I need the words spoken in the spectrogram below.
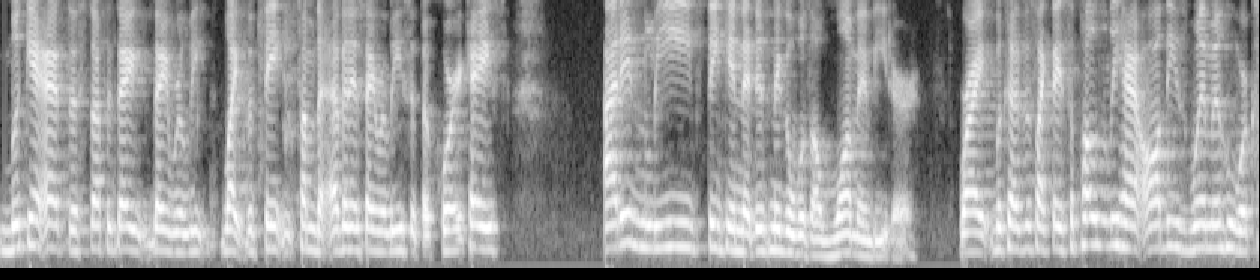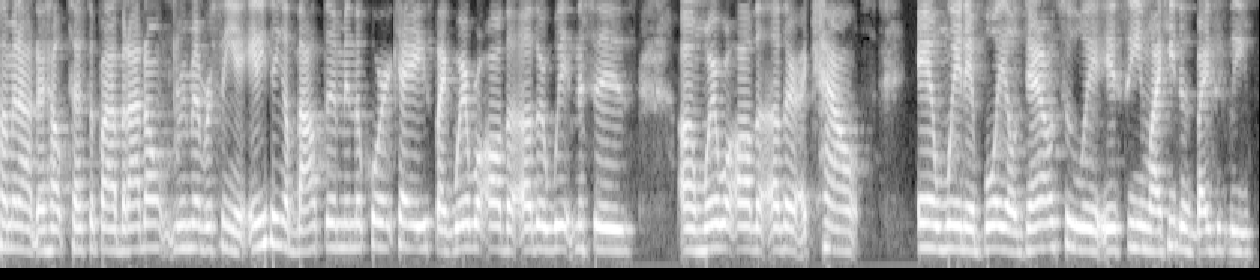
looking at the stuff that they they released, like the thing, some of the evidence they released at the court case, I didn't leave thinking that this nigga was a woman beater. Right, because it's like they supposedly had all these women who were coming out to help testify, but I don't remember seeing anything about them in the court case. Like, where were all the other witnesses? Um, where were all the other accounts? And when it boiled down to it, it seemed like he just basically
